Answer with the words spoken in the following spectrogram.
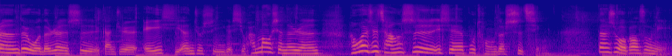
人对我的认识，感觉诶，喜恩就是一个喜欢冒险的人，很会去尝试一些不同的事情。但是我告诉你，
